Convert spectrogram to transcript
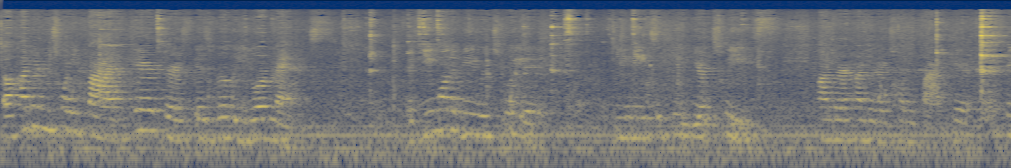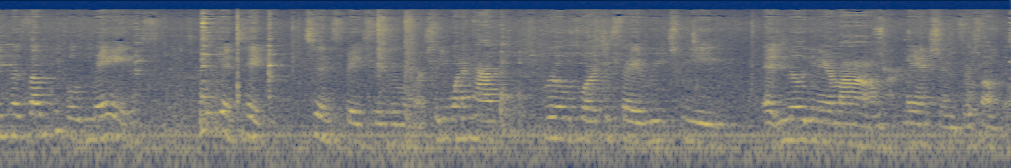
125 characters is really your max. If you want to be retweeted, you need to keep your tweets under 125 characters because some people's names can take 10 spaces or more. So you want to have room for it to say retweet at Millionaire Mom Mansions or something.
